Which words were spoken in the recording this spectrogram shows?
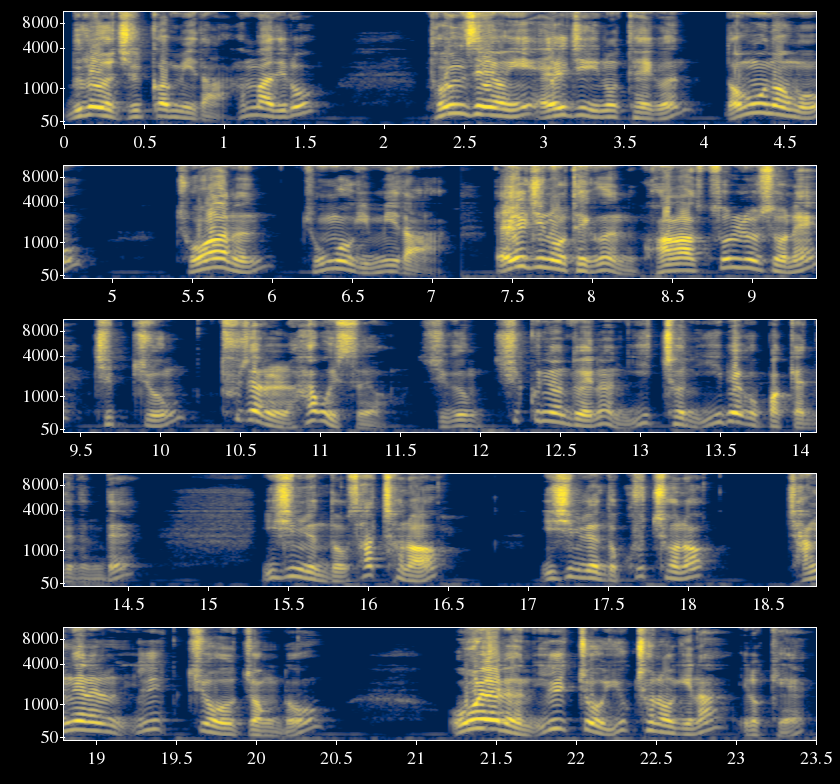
늘어질 겁니다. 한마디로 돈세영이 LG 이노텍은 너무너무 좋아하는 종목입니다. LG 이노텍은 광학 솔루션에 집중 투자를 하고 있어요. 지금 19년도에는 2,200억밖에 안 되는데 20년도 4천억, 21년도 9천억, 작년에는 1조 정도, 올해는 1조 6천억이나 이렇게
